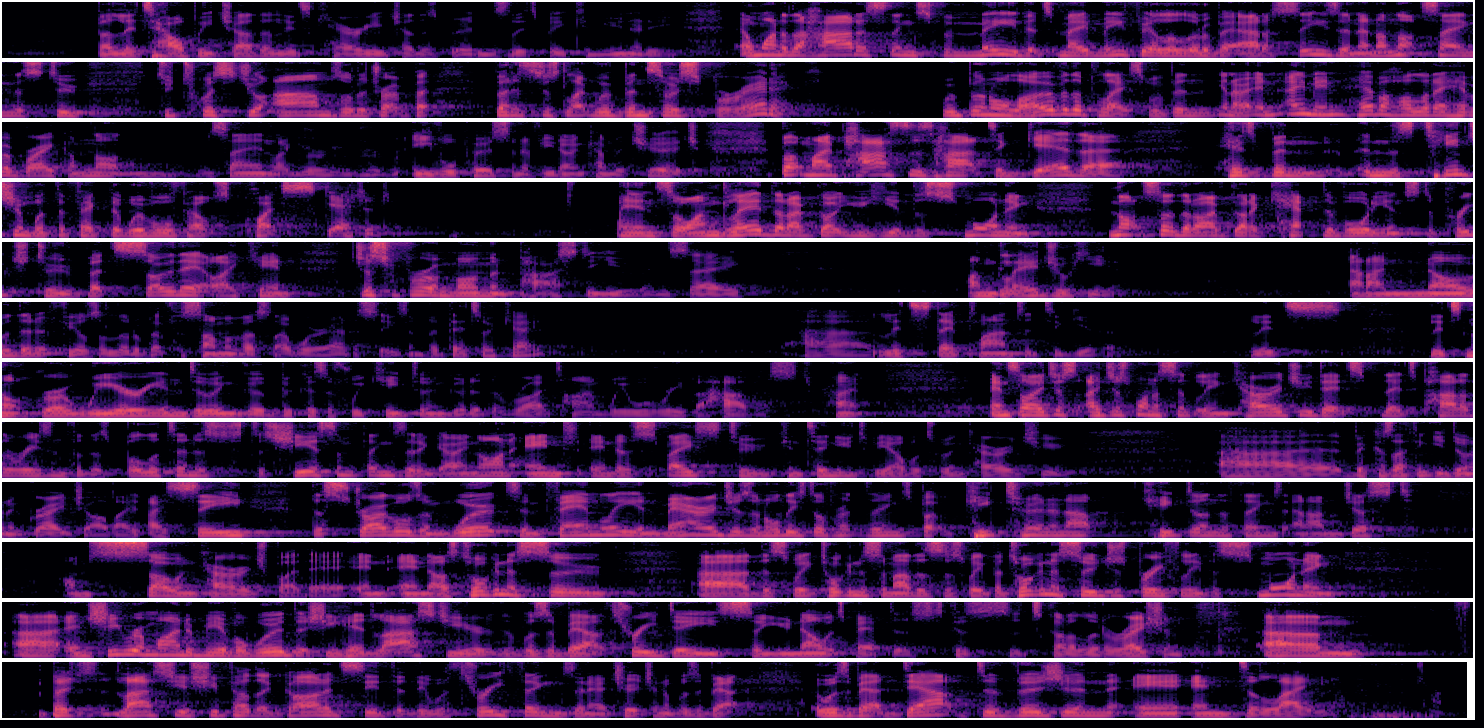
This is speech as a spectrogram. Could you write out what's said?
But let's help each other, let's carry each other's burdens, let's be community. And one of the hardest things for me that's made me feel a little bit out of season, and I'm not saying this to, to twist your arms or to try, but, but it's just like we've been so sporadic. We've been all over the place. We've been, you know, and amen, have a holiday, have a break. I'm not saying like you're an evil person if you don't come to church. But my pastor's heart together has been in this tension with the fact that we've all felt quite scattered. And so I'm glad that I've got you here this morning, not so that I've got a captive audience to preach to, but so that I can just for a moment pastor you and say, I'm glad you're here. And I know that it feels a little bit for some of us like we're out of season, but that's okay. Uh, let's stay planted together. Let's, let's not grow weary in doing good because if we keep doing good at the right time, we will reap a harvest, right? And so I just, I just want to simply encourage you. That's, that's part of the reason for this bulletin is just to share some things that are going on and, and a space to continue to be able to encourage you. Uh, because I think you're doing a great job. I, I, see the struggles and works and family and marriages and all these different things, but keep turning up, keep doing the things, and I'm just, I'm so encouraged by that. And, and I was talking to Sue uh, this week, talking to some others this week, but talking to Sue just briefly this morning. Uh, and she reminded me of a word that she had last year that was about three D's, so you know it's Baptist because it's got alliteration. Um, but last year she felt that God had said that there were three things in our church, and it was about it was about doubt, division, and, and delay.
